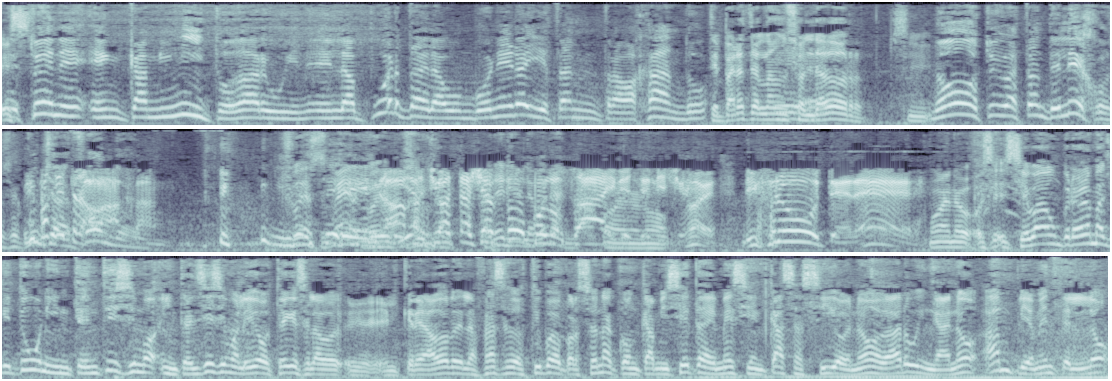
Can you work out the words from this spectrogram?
eh, es- Estoy en, en Caminito, Darwin, en la puerta de la bombonera y están trabajando. Te paraste al lado de un Eh, soldador. sí. No, estoy bastante lejos, se ¿Y por escucha qué de fondo. trabajan? No sé, no, bien. yo hasta allá Horario todo por laboral. los aires, Bueno, el 19. Disfruten, eh. Bueno, se, se va a un programa que tuvo un intentísimo, intensísimo, le digo a usted que es el, eh, el creador de la frase dos tipos de personas con camiseta de Messi en casa, sí o no. Darwin ganó ampliamente el no.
